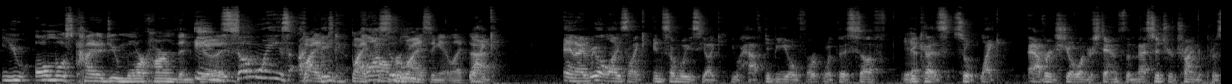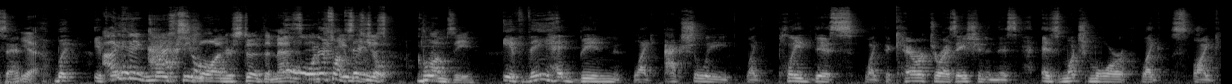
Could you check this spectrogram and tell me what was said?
you almost kind of do more harm than good. in some ways I by- think by possibly, compromising it like that. And I realize like in some ways like you have to be overt with this stuff Yeah. because so like average Joe understands the message you're trying to present. Yeah. But if I think most actually- people understood the oh, message. Oh, that's what I'm it saying, just though. But- clumsy. if they had been like actually like played this like the characterization in this as much more like s- like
